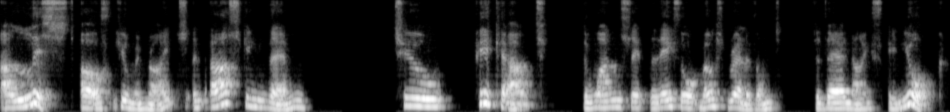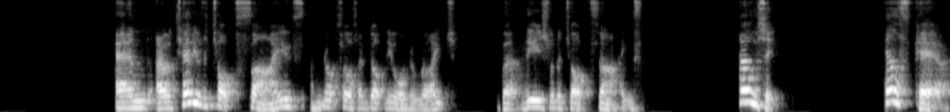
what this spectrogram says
a list of human rights and asking them to pick out the ones that they thought most relevant to their life in York. And I'll tell you the top five. I'm not sure if I've got the order right, but these were the top five. Housing, healthcare,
